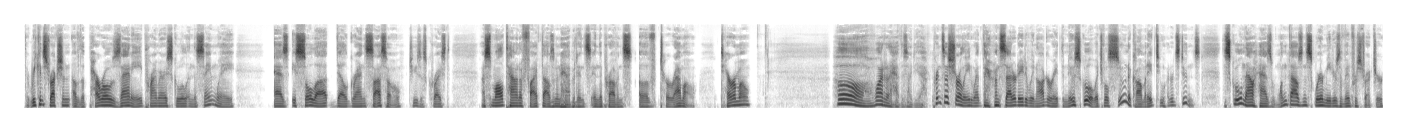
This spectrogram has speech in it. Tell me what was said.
the reconstruction of the Parozzani primary school in the same way as Isola del Gran Sasso, Jesus Christ, a small town of 5,000 inhabitants in the province of Teramo. Teramo? Oh, why did I have this idea? Princess Charlene went there on Saturday to inaugurate the new school, which will soon accommodate 200 students. The school now has 1,000 square meters of infrastructure.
